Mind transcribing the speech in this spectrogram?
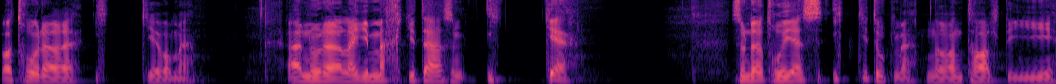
Hva tror dere ikke var med? Er det noe dere legger merke til her som ikke Som dere tror Jesus ikke tok med når han talte i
